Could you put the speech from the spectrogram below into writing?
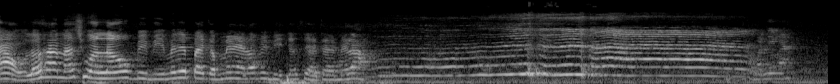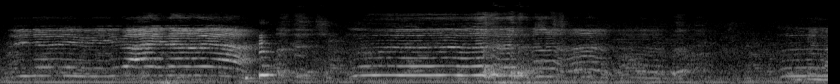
อ้าวแล้วถ้าน้าชวนแล้วบีบีไม่ได้ไปกับแม่แล้วบีบีจะเสียใจไหมล่ะ วันนี้ไหมไม่ชวนบีบีไปเลยอะ ไม่เป็นไร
